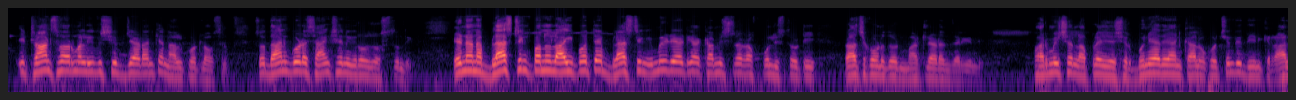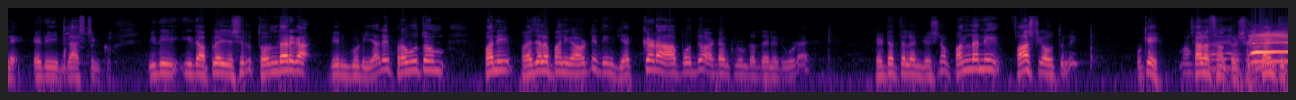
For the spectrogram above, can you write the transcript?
ఈ ట్రాన్స్ఫార్మర్లు ఇవి షిఫ్ట్ చేయడానికి నాలుగు కోట్లు అవసరం. సో దానికి కూడా శాంక్షన్ ఈరోజు వస్తుంది. ఏంటన్నా బ్లాస్టింగ్ పనులు ఆగిపోతే బ్లాస్టింగ్ ఇమీడియట్గా కమిషనర్ ఆఫ్ పోలీస్ తోటి రాచకొండతో మాట్లాడడం జరిగింది. పర్మిషన్లు అప్లై చేశారు. బునియాది గాని వచ్చింది దీనికి రాలే. ఇది బ్లాస్టింగ్కు? ఇది ఇది అప్లై చేశారు. తొందరగా దీనికి కూడా ఇవ్వాలి. ప్రభుత్వం పని ప్రజల పని కాబట్టి దీనికి ఎక్కడ ఆపొద్దు అడ్డంకులు ఉండొద్దు అనేది కూడా తెట్టతెల్లం చేసినాం. పనులన్నీ ఫాస్ట్గా అవుతున్నాయి. ఓకే. చాలా సంతోషం. Thank you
